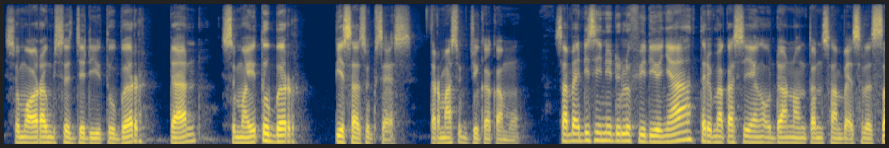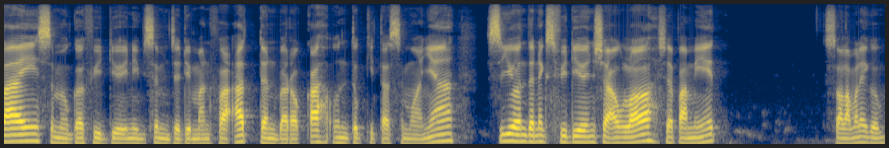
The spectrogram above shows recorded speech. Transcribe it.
semua orang bisa jadi youtuber dan semua youtuber bisa sukses termasuk juga kamu Sampai di sini dulu videonya. Terima kasih yang udah nonton sampai selesai. Semoga video ini bisa menjadi manfaat dan barokah untuk kita semuanya. See you on the next video insya Allah. Saya pamit. Assalamualaikum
